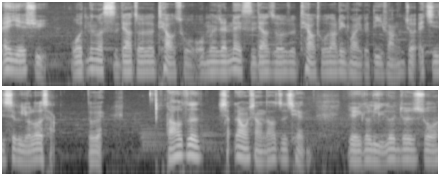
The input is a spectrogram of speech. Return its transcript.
哎，也许。我那个死掉之后就跳脱，我们人类死掉之后就跳脱到另外一个地方，就诶、其实是个游乐场，对不对？然后这想让我想到之前有一个理论，就是说，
